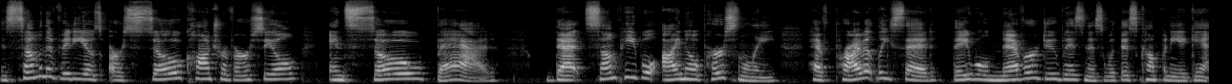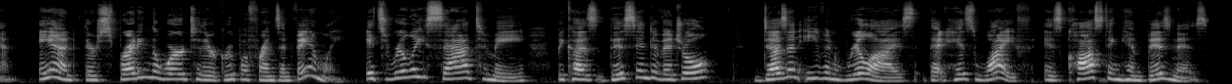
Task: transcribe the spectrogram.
And some of the videos are so controversial and so bad that some people I know personally have privately said they will never do business with this company again. And they're spreading the word to their group of friends and family. It's really sad to me because this individual doesn't even realize that his wife is costing him business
